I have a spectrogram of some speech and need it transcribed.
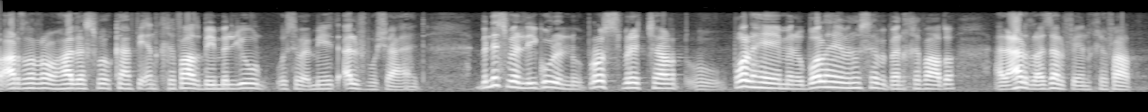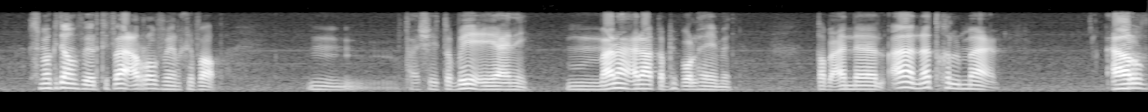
عرض الرو هذا الأسبوع كان في انخفاض بمليون وسبعمية ألف مشاهد. بالنسبة اللي يقول إنه بروس بريتشارد وبول هيمن وبول هيمن هو سبب انخفاضه العرض لا زال في انخفاض. سماك داون في ارتفاع الرو في انخفاض. فشيء طبيعي يعني. ما لها علاقة ببول هيمن. طبعا الآن ندخل مع عرض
